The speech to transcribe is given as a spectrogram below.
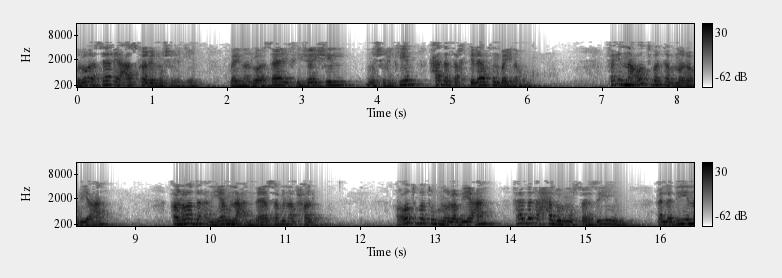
رؤساء عسكر المشركين. بين الرؤساء في جيش المشركين حدث اختلاف بينهم. فإن عتبة بن ربيعة أراد أن يمنع الناس من الحرب. عتبة بن ربيعة هذا أحد المستهزئين. الذين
